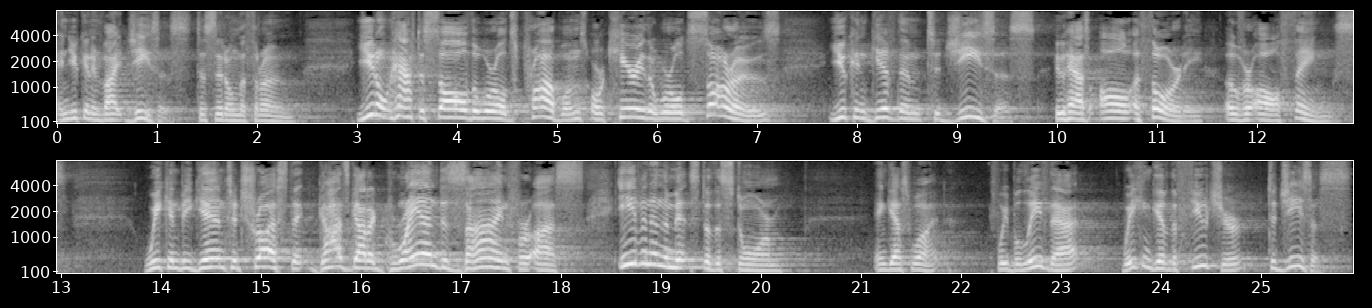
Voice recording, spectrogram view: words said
and you can invite Jesus to sit on the throne. You don't have to solve the world's problems or carry the world's sorrows. You can give them to Jesus who has all authority over all things. We can begin to trust that God's got a grand design for us, even in the midst of the storm. And guess what? If we believe that, we can give the future to Jesus.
